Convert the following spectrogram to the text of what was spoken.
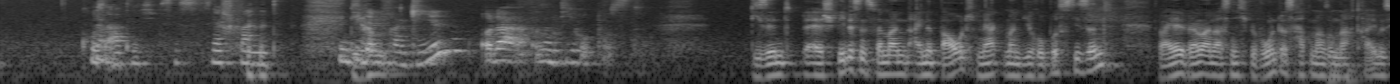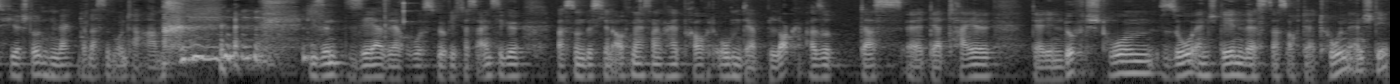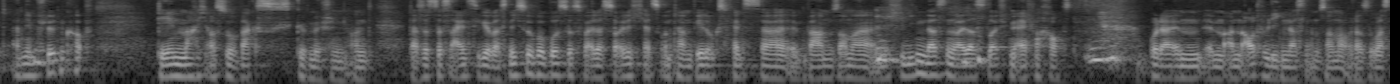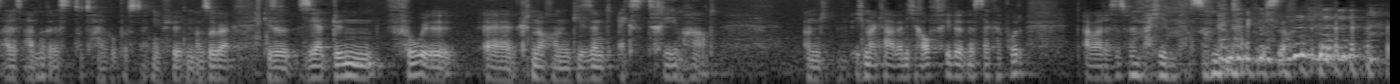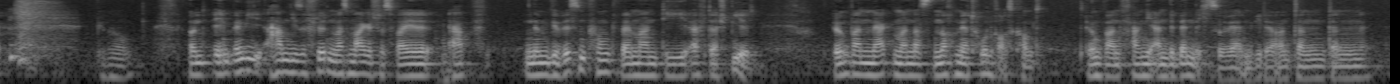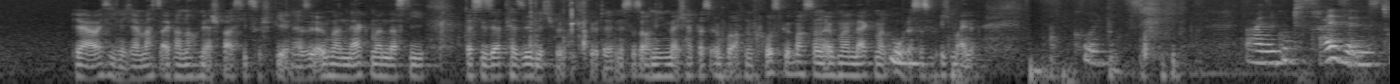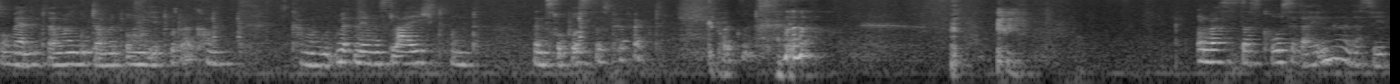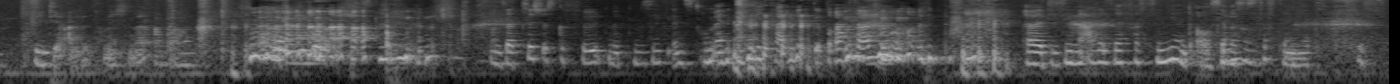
großartig. Ja. Es ist sehr spannend. sind die, die denn fragil oder sind die robust? Die sind, äh, spätestens wenn man eine baut, merkt man, wie robust die sind Weil wenn man das nicht gewohnt ist, hat man so nach drei bis vier Stunden, merkt man das im Unterarm. die sind sehr, sehr robust, wirklich. Das Einzige, was so ein bisschen Aufmerksamkeit braucht, oben der Block, also dass äh, der Teil, der den Luftstrom so entstehen lässt, dass auch der Ton entsteht an dem mhm. Flötenkopf den mache ich aus so Wachsgemischen. Und das ist das Einzige, was nicht so robust ist, weil das soll ich jetzt unterm Velux-Fenster im warmen Sommer nicht liegen lassen, weil das läuft mir einfach raus. Oder im, im, am Auto liegen lassen im Sommer oder sowas. Alles andere ist total robust an den Flöten. Und sogar diese sehr dünnen Vogelknochen, die sind extrem hart. Und ich meine, klar, wenn ich rauftrete, dann ist der kaputt. Aber das ist bei jedem Instrument eigentlich so. genau. Und irgendwie haben diese Flöten was Magisches, weil ab einem gewissen Punkt, wenn man die öfter spielt, irgendwann merkt man, dass noch mehr Ton rauskommt. Irgendwann fangen die an, lebendig zu werden wieder. Und dann, dann ja, weiß ich nicht, dann macht es einfach noch mehr Spaß, die zu spielen. Also irgendwann merkt man, dass die, dass die sehr persönlich wird, die Flöte. Dann ist es auch nicht mehr, ich habe das irgendwo auf einem Kurs gemacht, sondern irgendwann merkt man, oh, das ist wirklich meine. Cool. Ein gutes Reiseinstrument, wenn man gut damit umgeht, oder kommt kann man gut mitnehmen, ist leicht und wenn es robust ist, perfekt. Voll gut. und was ist das Große dahinter? Das seht, seht ihr alles nicht, ne? Aber. Unser Tisch ist gefüllt mit Musikinstrumenten, die Kai mitgebracht hat. Und, äh, die sehen alle sehr faszinierend aus. Ja, was ist das denn jetzt? Das ist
